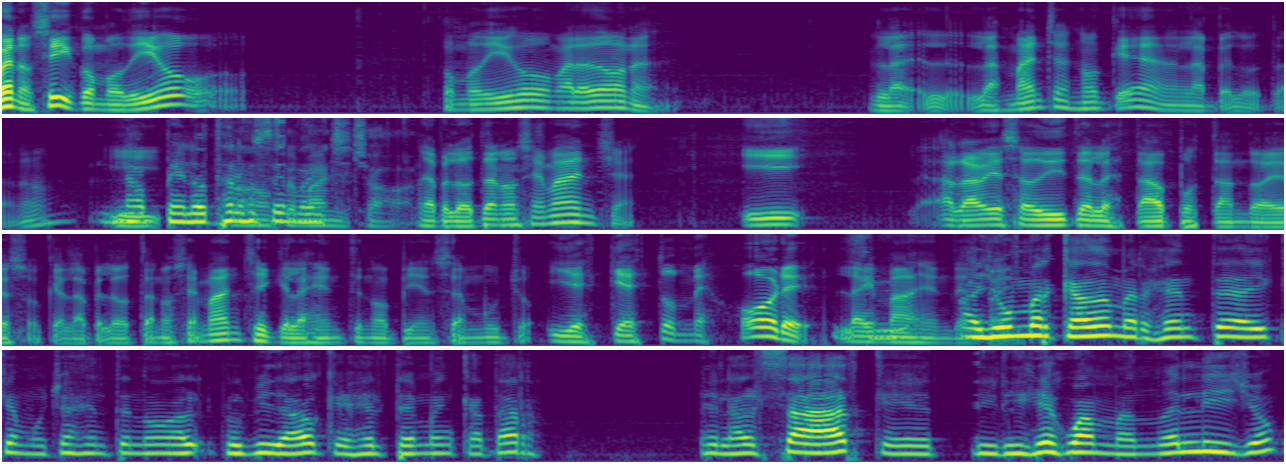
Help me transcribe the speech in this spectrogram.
bueno, sí, como dijo como dijo Maradona, las manchas no quedan en la pelota, ¿no? la pelota no, se, mancha. La pelota no se mancha. Y Arabia Saudita le está apostando a eso, que la pelota no se manche y que la gente no piensa mucho. Y es que esto mejore la imagen de Hay un mercado emergente ahí que mucha gente no ha olvidado, que es el tema en Qatar. El Al-Saad, que dirige Juan Manuel Lillo,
